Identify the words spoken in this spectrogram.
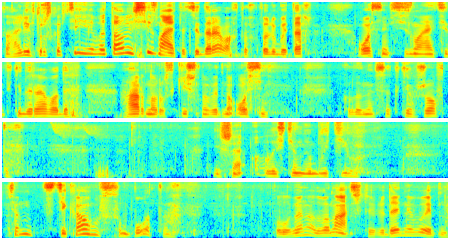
Взагалі в Трускавці є, ви, всі знаєте ці дерева, хто, хто любить теж осінь, всі знають ці такі дерева, де гарно, розкішно видно осінь, коли вони все таке жовте. І ще листя не облетіло. Це цікаво субота. Половина 12, людей не видно.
